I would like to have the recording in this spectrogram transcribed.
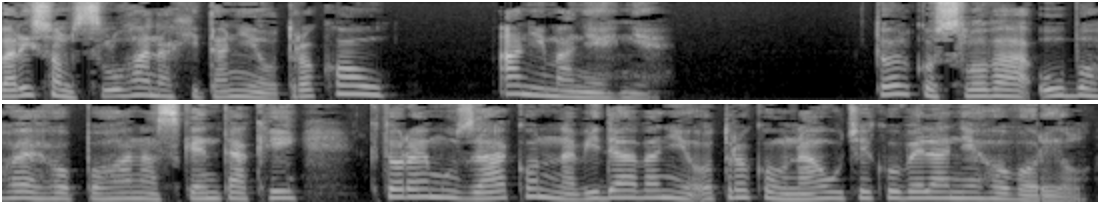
Vari som sluha na chytanie otrokov? Ani ma nehne. Toľko slová úbohého pohana z Kentucky, ktorému zákon na vydávanie otrokov na úteku veľa nehovoril,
